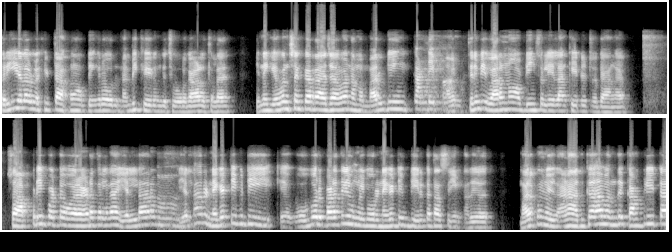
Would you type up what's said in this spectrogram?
பெரிய அளவுல ஹிட் ஆகும் அப்படிங்கிற ஒரு நம்பிக்கை இருந்துச்சு ஒரு காலத்துல. இன்னைக்கு யுவன் சங்கர் ராஜாவை நம்ம மறுபடியும் திரும்பி வரணும் அப்படின்னு சொல்லி எல்லாம் கேட்டுட்டு இருக்காங்க சோ அப்படிப்பட்ட ஒரு இடத்துலதான் எல்லாரும். எல்லாரும் நெகட்டிவிட்டி ஒவ்வொரு படத்துலயும் உங்களுக்கு ஒரு நெகட்டிவிட்டி இருக்கத்தான் செய்யும். அது மறக்க முடியாது. ஆனா அதுக்காக வந்து கம்ப்ளீட்டா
